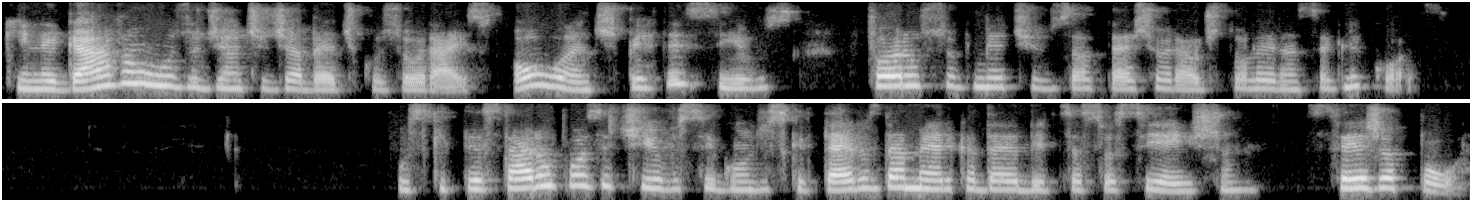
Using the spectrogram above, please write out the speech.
que negavam o uso de antidiabéticos orais ou antipertensivos foram submetidos ao teste oral de tolerância à glicose. Os que testaram positivo segundo os critérios da American Diabetes Association, seja por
